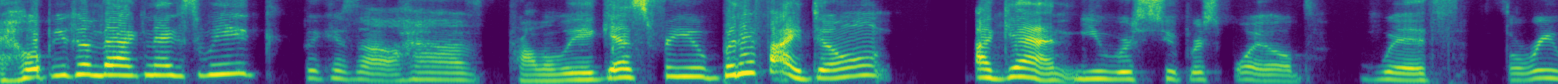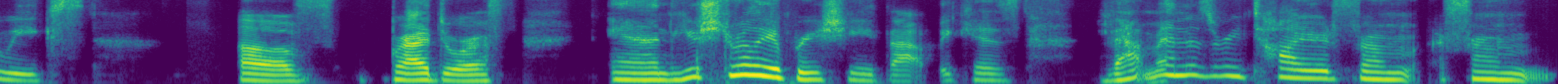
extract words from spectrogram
I hope you come back next week because I'll have probably a guest for you. But if I don't, again, you were super spoiled with three weeks of Brad Dourif, and you should really appreciate that because that man is retired from from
